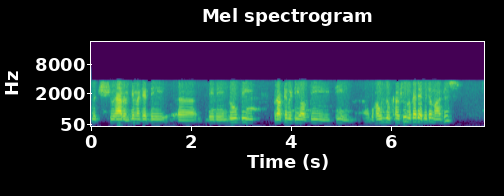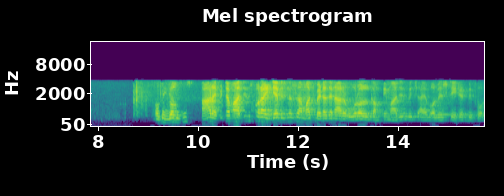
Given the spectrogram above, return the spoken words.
which you have implemented, the uh, they, they improve the productivity of the team. How look how should you look at the EBITDA margins of the India so, business? Our EBITDA margins for our India business are much better than our overall company margins, which I have always stated before.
